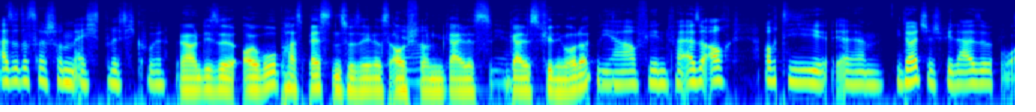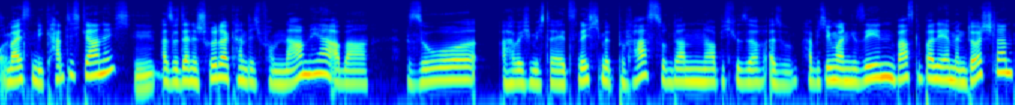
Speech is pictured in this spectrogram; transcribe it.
Also das war schon echt richtig cool. Ja, und diese Europas Besten zu sehen, ist auch Ja. schon ein geiles, Ja. geiles Feeling, oder? Ja, auf jeden Fall. Also auch, auch die, ähm, die deutschen Spieler. Also Boah. die meisten, die kannte ich gar nicht. Mhm. Also Dennis Schröder kannte ich vom Namen her, aber so habe ich mich da jetzt nicht mit befasst. Und dann habe ich gesagt, also habe ich irgendwann gesehen, Basketball-EM in Deutschland.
